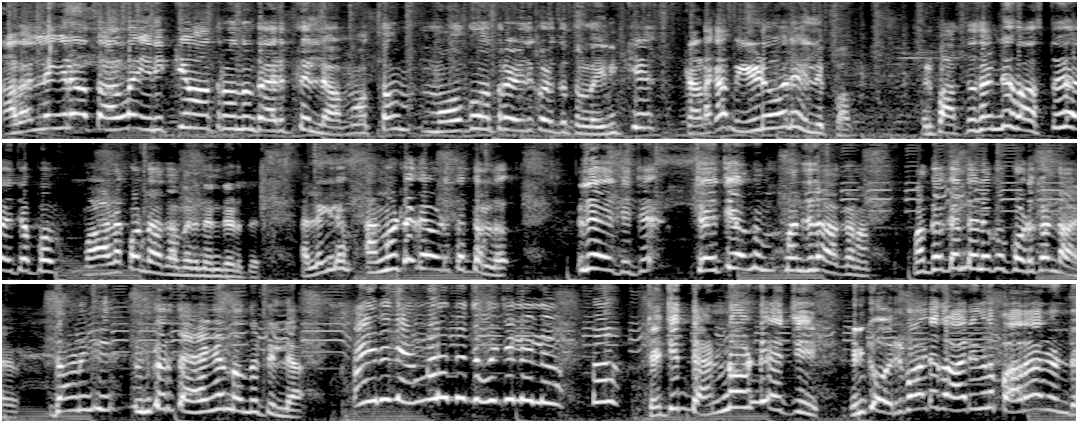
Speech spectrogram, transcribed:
അതല്ലെങ്കിൽ ആ തള്ള എനിക്ക് മാത്രം ഒന്നും തരത്തില്ല. മൊത്തം മോക്ക് മാത്രം എഴുതി കൊടുക്കത്തുള്ളൂ. എനിക്ക് കിടക്കാൻ വീട് പോലും ഇല്ല ഇപ്പം. ഒരു പത്ത് സെന്റ് വസ്തു ചോദിച്ചപ്പം വഴക്കുണ്ടാക്കാൻ വരുന്ന എന്റെ അടുത്ത്. അല്ലെങ്കിലും അങ്ങോട്ടൊക്കെ എടുക്കത്തുള്ളൂ. ഇല്ലേ ചേച്ചി? ചേച്ചി ഒന്നും മനസ്സിലാക്കണം. മക്കൾക്ക് എന്തെങ്കിലുമൊക്കെ കൊടുക്കണ്ടായോ? ഇതാണെങ്കിൽ എനിക്കൊരു തേങ്ങയും തന്നിട്ടില്ല. ചോദിച്ചില്ലല്ലോ. ചേച്ചി ദണ്ണുണ്ട് ചേച്ചി. എനിക്ക് ഒരുപാട് കാര്യങ്ങൾ പറയാനുണ്ട്.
